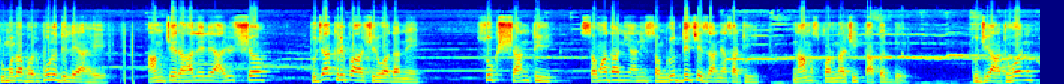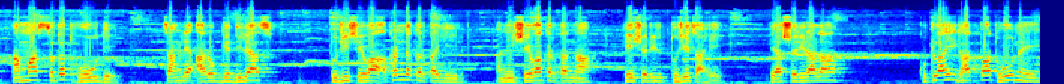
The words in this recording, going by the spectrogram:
तू मला भरपूर दिले आहे. आमचे राहिलेले आयुष्य तुझ्या कृपा आशीर्वादाने सुख शांती समाधानी आणि समृद्धीचे जाण्यासाठी नामस्मरणाची ताकद दे. तुझी आठवण आम्हा सतत होऊ दे. चांगले आरोग्य दिल्यास तुझी सेवा अखंड करता येईल आणि सेवा करताना हे शरीर तुझेच आहे. या शरीराला कुठलाही घातपात होऊ नये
